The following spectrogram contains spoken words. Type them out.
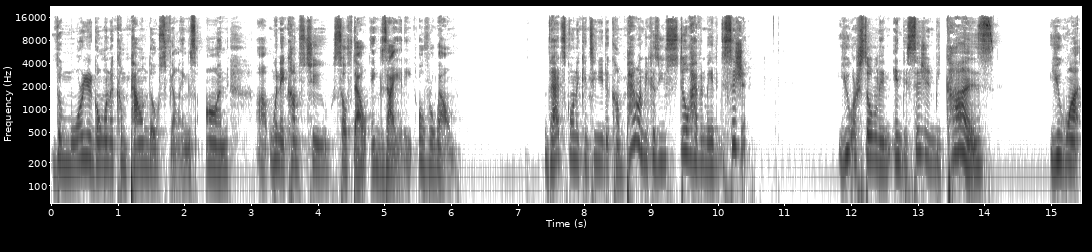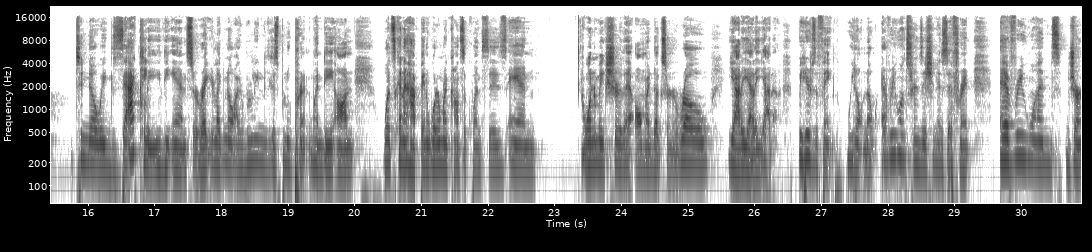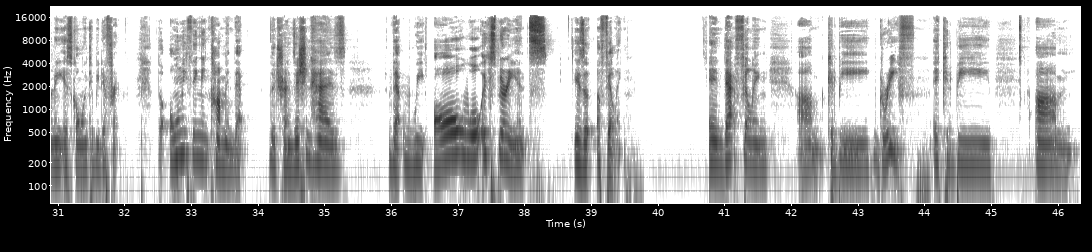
the more you're going to compound those feelings on uh, when it comes to self doubt, anxiety, overwhelm that's going to continue to compound because you still haven't made a decision. You are still in indecision because you want to know exactly the answer, right? You're like, no, I really need this blueprint, Wendy, on what's going to happen, what are my consequences, and I want to make sure that all my ducks are in a row, yada, yada, yada. But here's the thing we don't know. Everyone's transition is different, everyone's journey is going to be different. The only thing in common that the transition has that we all will experience is a, a feeling. And that feeling um, could be grief, it could be um,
